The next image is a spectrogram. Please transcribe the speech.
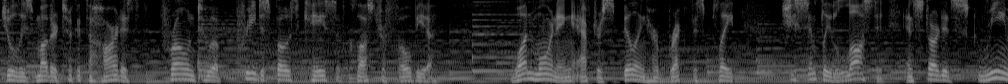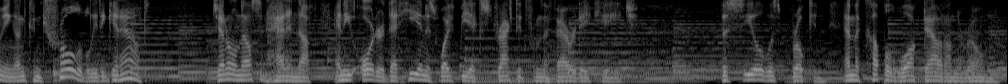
Julie's mother took it the hardest, prone to a predisposed case of claustrophobia. One morning, after spilling her breakfast plate, she simply lost it and started screaming uncontrollably to get out. General Nelson had enough, and he ordered that he and his wife be extracted from the Faraday cage. The seal was broken, and the couple walked out on their own.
